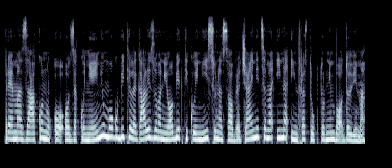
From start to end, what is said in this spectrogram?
Prema zakonu o ozakonjenju mogu biti legalizovani objekti koji nisu na saobraćajnicama i na infrastrukturnim vodovima.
